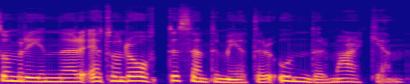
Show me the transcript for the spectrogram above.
som rinner 180 centimeter under marken.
